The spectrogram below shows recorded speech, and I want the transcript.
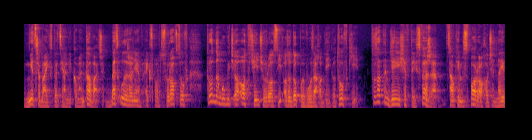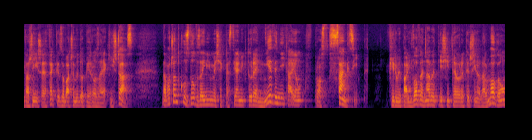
Nie trzeba ich specjalnie komentować. Bez uderzenia w eksport surowców trudno mówić o odcięciu Rosji od dopływu zachodniej gotówki. Co zatem dzieje się w tej sferze? Całkiem sporo, choć najważniejsze efekty zobaczymy dopiero za jakiś czas. Na początku znów zajmijmy się kwestiami, które nie wynikają wprost z sankcji. Firmy paliwowe, nawet jeśli teoretycznie nadal mogą,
